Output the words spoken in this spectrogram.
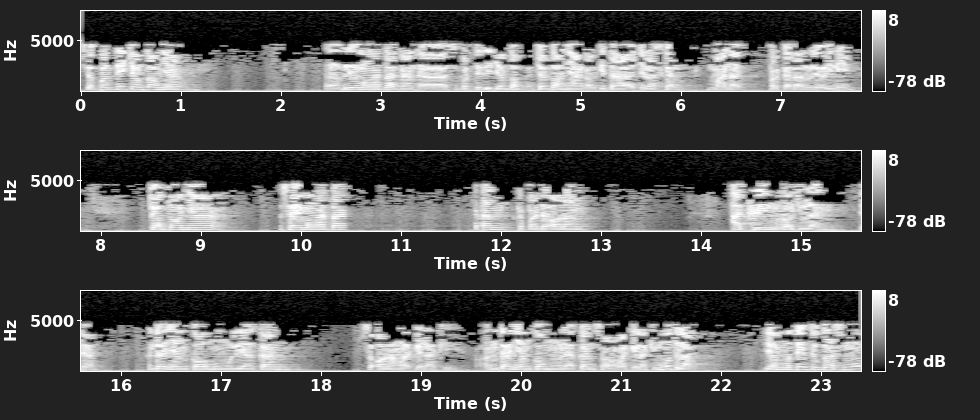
seperti contohnya uh, beliau mengatakan uh, seperti di contoh contohnya kalau kita jelaskan makna perkataan beliau ini contohnya saya mengatakan kepada orang akrim rojulan ya. Hendaknya engkau memuliakan seorang laki-laki. Hendaknya engkau memuliakan seorang laki-laki. Mutlak. Yang penting tugasmu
